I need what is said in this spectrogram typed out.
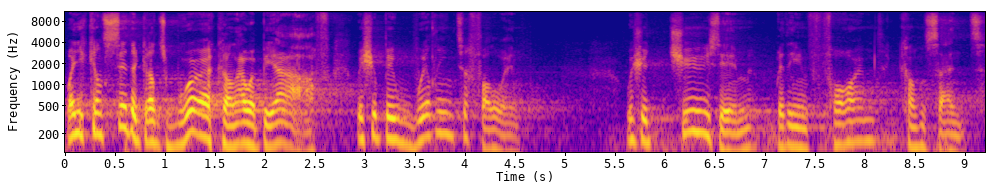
when you consider God's work on our behalf, we should be willing to follow him. We should choose him with informed consent.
